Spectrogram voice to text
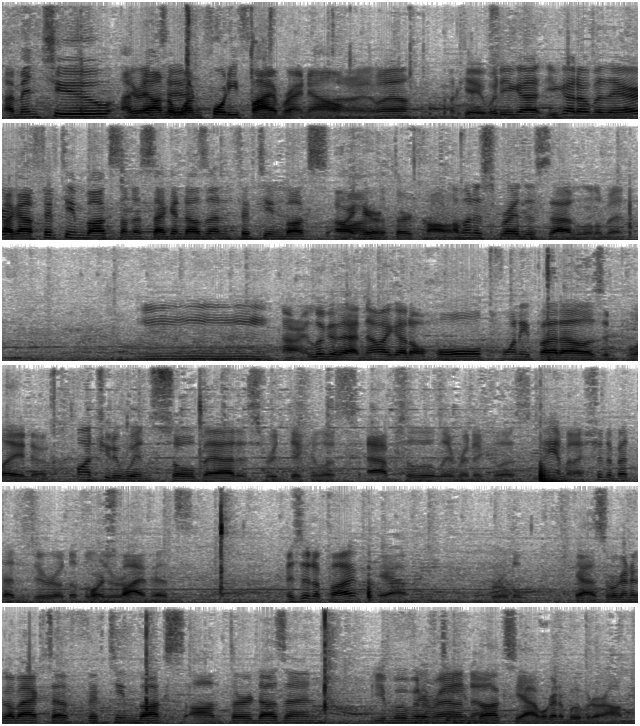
I'm in two. I'm You're down to 145 right now. All right. Well, okay. What do you got? You got over there? I got 15 bucks on the second dozen, 15 bucks All right, on here. the third column. I'm gonna spread this out a little bit. Mm, All right, look at that. Now I got a whole twenty-five dollars in play, dude. I want you to win so bad, it's ridiculous. Absolutely ridiculous. Damn it! I should have bet that zero. Double of course, zero. five hits. Is it a five? Yeah. Brutal. Yeah. So we're gonna go back to 15 bucks on third dozen. You moving 15 around 15 bucks. Yeah, we're gonna move it around.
